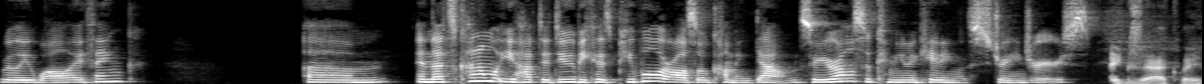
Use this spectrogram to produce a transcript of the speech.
really well, I think. Um and that's kind of what you have to do because people are also coming down. So you're also communicating with strangers. Exactly.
